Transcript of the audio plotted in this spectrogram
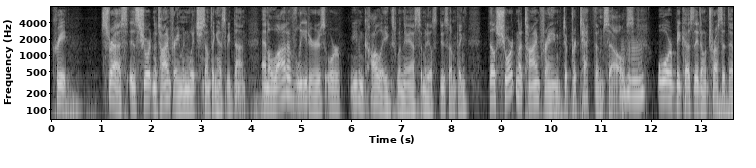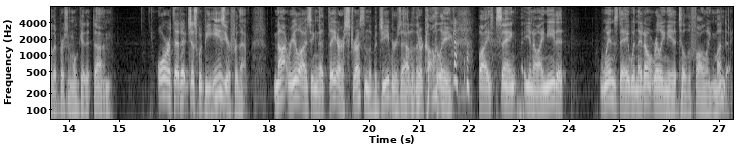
create stress is shorten the time frame in which something has to be done. And a lot of leaders or even colleagues when they ask somebody else to do something, they'll shorten the time frame to protect themselves mm-hmm. or because they don't trust that the other person will get it done or that it just would be easier for them, not realizing that they are stressing the bejeebers out of their colleague by saying, you know, I need it Wednesday when they don't really need it till the following Monday.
